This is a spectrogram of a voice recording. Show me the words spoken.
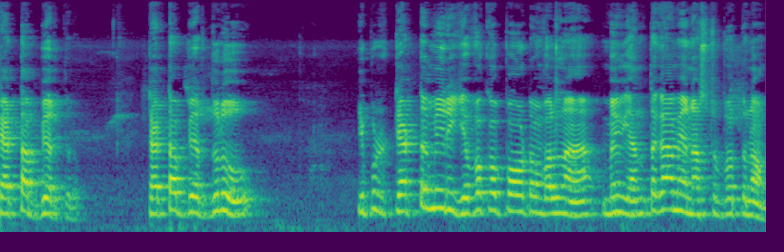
టెట్ అభ్యర్థులు టెట్ అభ్యర్థులు ఇప్పుడు టెట్ మీరు ఇవ్వకపోవటం వలన మేము ఎంతగా మేము నష్టపోతున్నాం.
